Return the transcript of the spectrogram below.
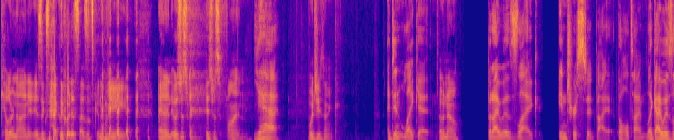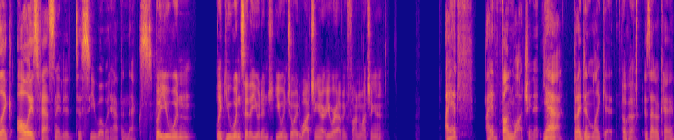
Killer Nun. It is exactly what it says it's gonna be, and it was just it's just fun. Yeah. What'd you think? I didn't like it, Oh no. but I was like interested by it the whole time. Like I was like always fascinated to see what would happen next. But you wouldn't like you wouldn't say that you would en- you enjoyed watching it or you were having fun watching it. I had f- I had fun watching it. Yeah, mm-hmm. but I didn't like it. Okay, Is that okay?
